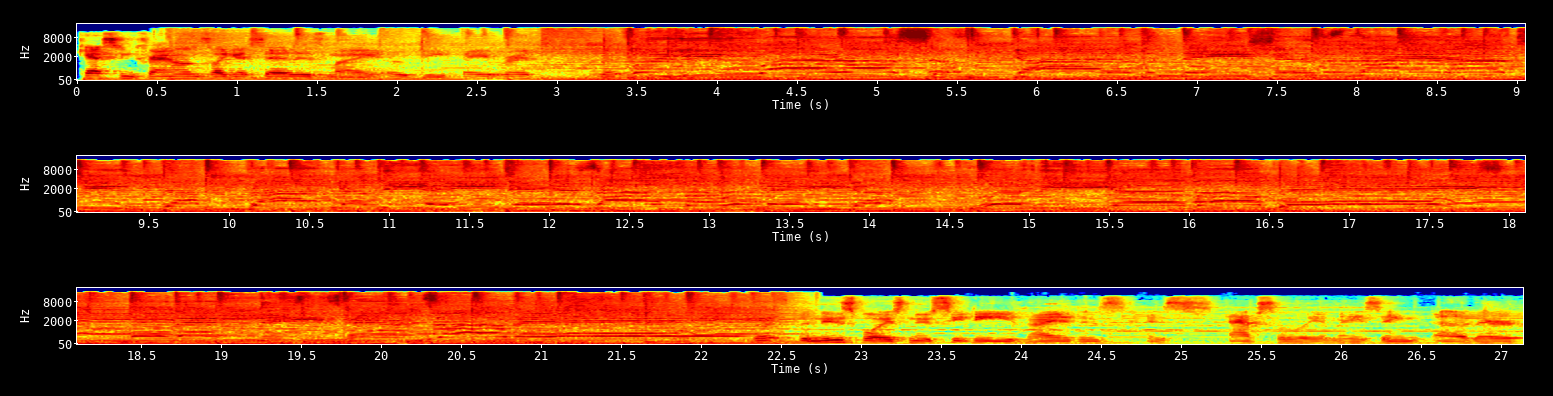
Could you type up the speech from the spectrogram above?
Casting Crowns, like I said, is my OG favorite. The, Newsboys' new CD, United, is is absolutely amazing. Uh, they're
